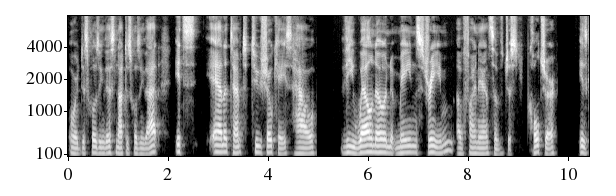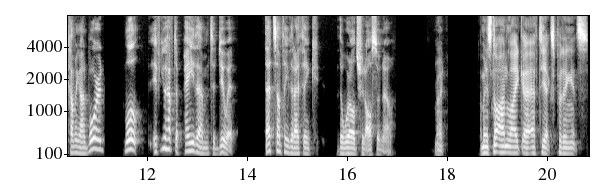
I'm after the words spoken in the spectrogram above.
or disclosing this, not disclosing that, it's an attempt to showcase how the well-known mainstream of finance of just culture is coming on board. Well, if you have to pay them to do it, that's something that I think the world should also know. Right. I mean, it's not unlike uh, FTX putting its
